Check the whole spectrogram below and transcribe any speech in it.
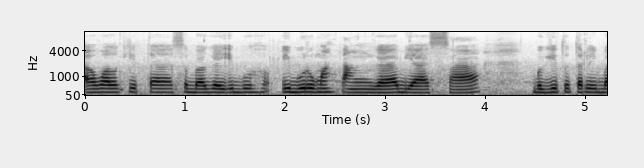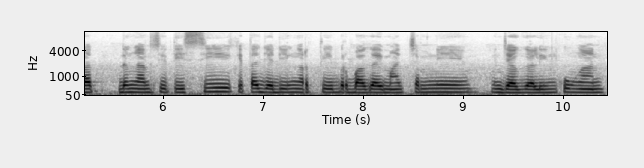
awal kita sebagai ibu ibu rumah tangga biasa begitu terlibat dengan CTC kita jadi ngerti berbagai macam nih menjaga lingkungan.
